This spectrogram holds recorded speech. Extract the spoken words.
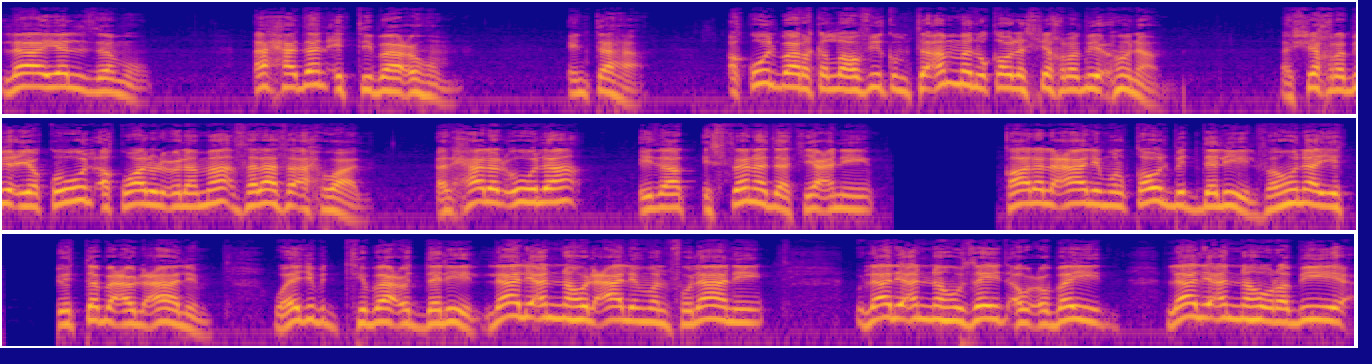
لا يلزم احدا اتباعهم. انتهى. أقول بارك الله فيكم تأملوا قول الشيخ ربيع هنا. الشيخ ربيع يقول أقوال العلماء ثلاثة أحوال. الحالة الأولى إذا استندت يعني قال العالم القول بالدليل فهنا يتبع العالم ويجب اتباع الدليل. لا لأنه العالم الفلاني لا لأنه زيد أو عبيد لا لأنه ربيع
